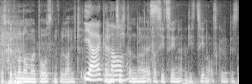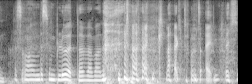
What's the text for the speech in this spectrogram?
Das könnte man nochmal posten vielleicht. Ja, genau. hat sich dann da Das- etwas die Zähne, die Zähne ausgebissen. Das ist immer ein bisschen blöd, ne, wenn man dann anklagt und eigentlich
